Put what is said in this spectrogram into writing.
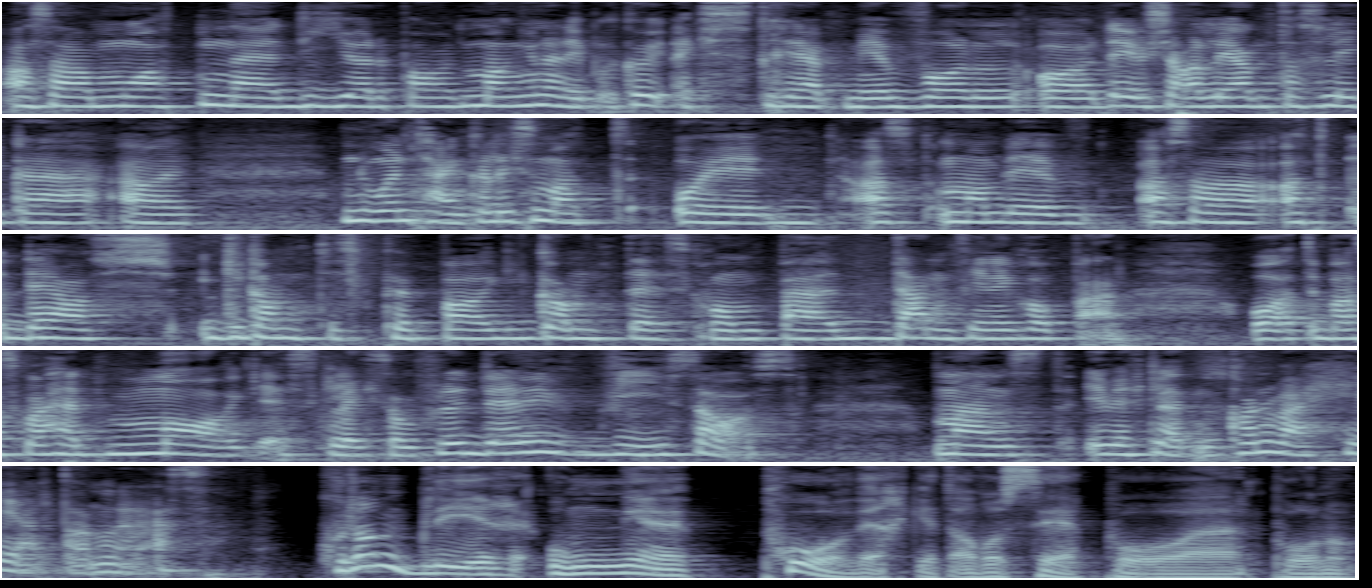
Altså Måtene de gjør det på Mange av de bruker jo ekstremt mye vold, og det er jo ikke alle jenter som liker det. Og noen tenker liksom at oi, altså, man blir, altså, at det har gigantisk pupper, gigantisk rumpe, den fine kroppen, og at det bare skal være helt magisk, liksom. For det er det de viser oss. Mens i virkeligheten kan det være helt annerledes. Hvordan blir unge påvirket av å se på eh, porno?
